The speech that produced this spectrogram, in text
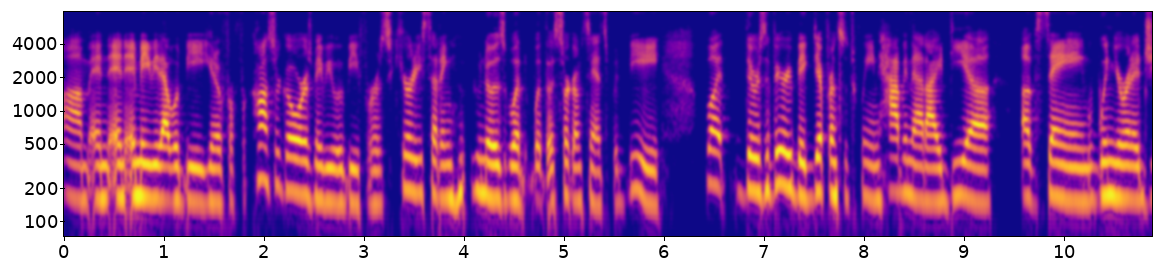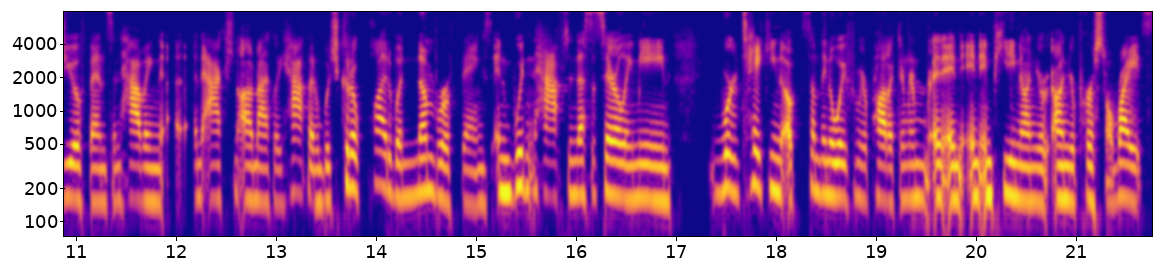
Um, and, and and maybe that would be you know for, for concert goers, maybe it would be for a security setting. Who, who knows what what the circumstance would be? But there's a very big difference between having that idea of saying when you're in a geofence and having an action automatically happen, which could apply to a number of things and wouldn't have to necessarily mean we're taking up something away from your product and, and, and, impeding on your on your personal rights.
